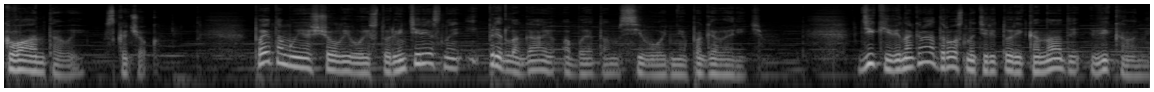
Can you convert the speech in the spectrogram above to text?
квантовый скачок. Поэтому я счел его историю интересной и предлагаю об этом сегодня поговорить. Дикий виноград рос на территории Канады веками.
